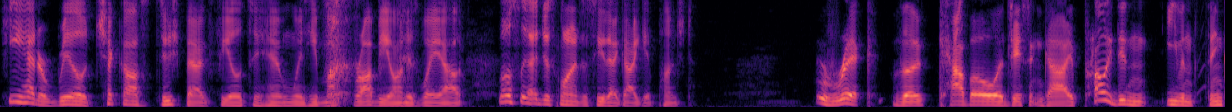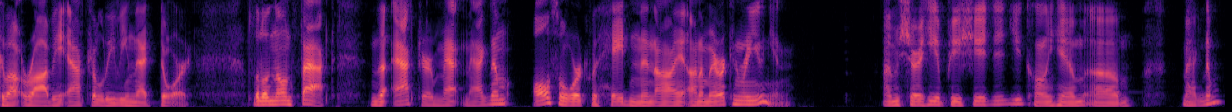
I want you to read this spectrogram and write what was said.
He had a real Chekhov's douchebag feel to him when he mocked Robbie on his way out. Mostly, I just wanted to see that guy get punched. Rick, the Cabo adjacent guy, probably didn't even think about Robbie after leaving that door. Little known fact the actor Matt Magnum also worked with Hayden and I on American Reunion. I'm sure he appreciated you calling him um, Magnum.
